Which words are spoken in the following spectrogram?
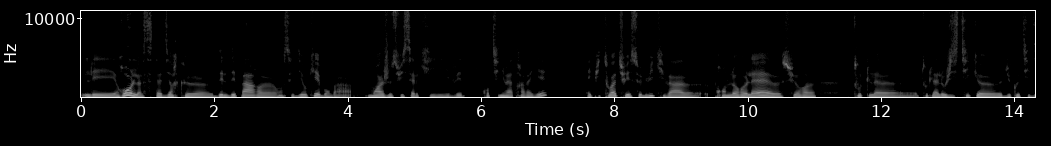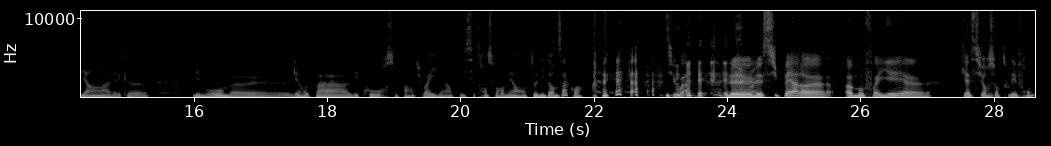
les rôles, c'est-à-dire que dès le départ, on s'est dit, OK, bon, bah, moi, je suis celle qui va continuer à travailler. Et puis toi, tu es celui qui va prendre le relais sur toute, la, toute la logistique du quotidien avec les mômes, les repas, les courses. Enfin, tu vois, il est un peu, il s'est transformé en Tony Danza, quoi. tu vois, le, super homme au foyer qui assure mmh. sur tous les fronts.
